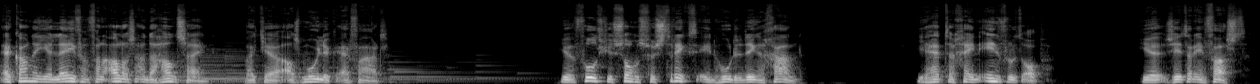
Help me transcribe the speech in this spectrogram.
Er kan in je leven van alles aan de hand zijn wat je als moeilijk ervaart. Je voelt je soms verstrikt in hoe de dingen gaan. Je hebt er geen invloed op. Je zit erin vast.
